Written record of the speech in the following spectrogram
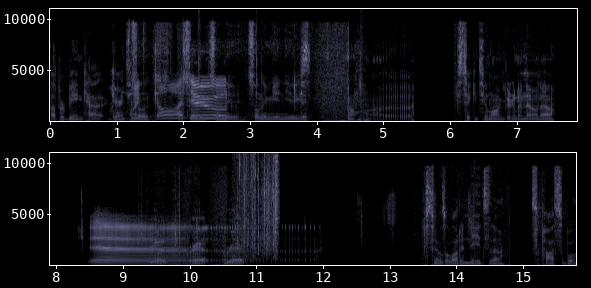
upper being cat, guaranteed. So- God, It's only, it's dude. only, it's only me and Yugi. Oh, he's taking too long. They're gonna know now. Uh, rip, rip. Still has a lot of nades though. It's possible.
